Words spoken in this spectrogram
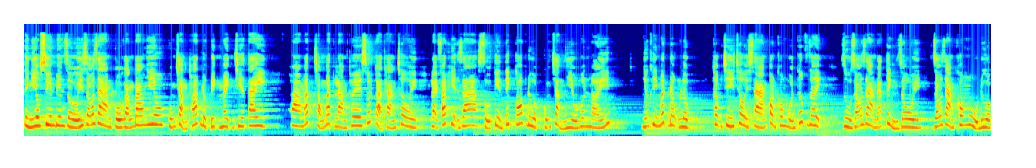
Tình yêu xuyên biên giới rõ ràng cố gắng bao nhiêu cũng chẳng thoát được định mệnh chia tay. Hoa mắt chóng mặt làm thuê suốt cả tháng trời, lại phát hiện ra số tiền tích cóp được cũng chẳng nhiều hơn mấy. Những khi mất động lực, thậm chí trời sáng còn không muốn thức dậy, dù rõ ràng đã tỉnh rồi, rõ ràng không ngủ được,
